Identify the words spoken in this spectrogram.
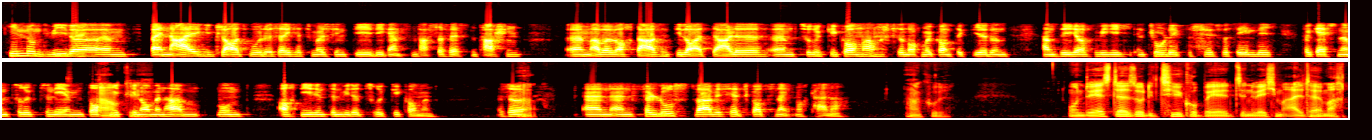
hin und wieder ähm, beinahe geklaut wurde, sage ich jetzt mal, sind die, die ganzen wasserfesten Taschen. Ähm, aber auch da sind die Leute alle ähm, zurückgekommen, haben uns dann nochmal kontaktiert und haben sich auch wirklich entschuldigt, dass sie es versehentlich vergessen haben zurückzunehmen, doch ah, okay. mitgenommen haben und auch die sind dann wieder zurückgekommen. Also ja ein, ein Verlust war bis jetzt Gott sei Dank noch keiner. Ah, cool. Und wer ist da so die Zielgruppe jetzt? In welchem Alter macht,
